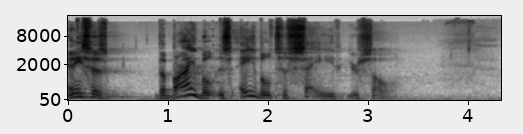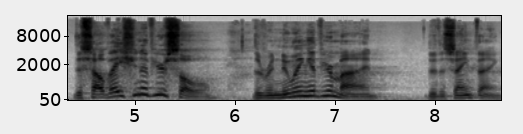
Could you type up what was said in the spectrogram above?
And he says, The Bible is able to save your soul. The salvation of your soul, the renewing of your mind, they're the same thing.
